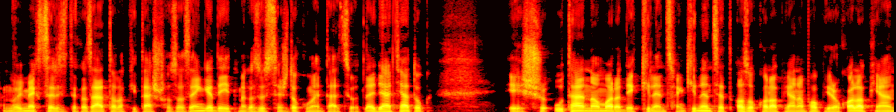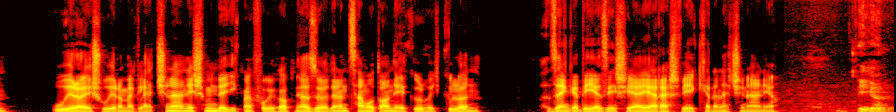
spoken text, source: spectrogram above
vagy megszerzitek az átalakításhoz az engedélyt, meg az összes dokumentációt legyártjátok, és utána a maradék 99-et azok alapján, a papírok alapján újra és újra meg lehet csinálni, és mindegyik meg fogja kapni a zöld rendszámot, anélkül, hogy külön az engedélyezési eljárást végig kellene csinálnia. Igen.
